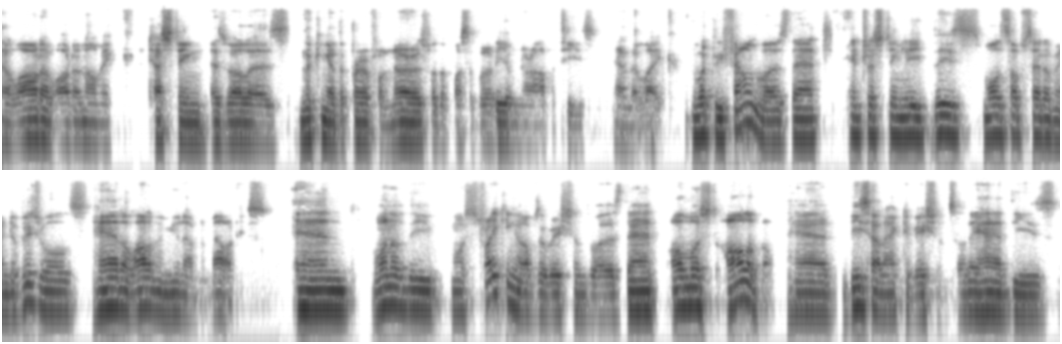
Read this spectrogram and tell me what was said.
a lot of autonomic testing as well as looking at the peripheral nerves for the possibility of neuropathies and the like. What we found was that, interestingly, these small subset of individuals had a lot of immune abnormalities. And one of the most striking observations was that almost all of them had B cell activation. So they had these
